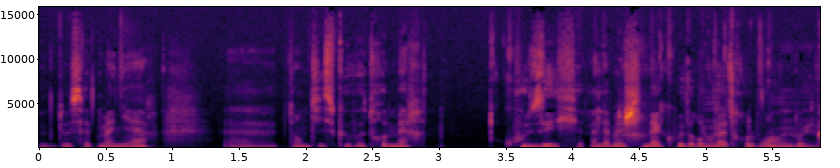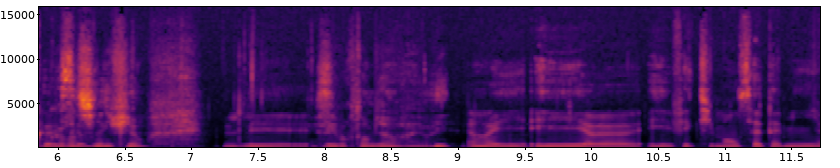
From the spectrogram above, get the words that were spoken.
de cette manière, tandis que votre mère cousait à la machine à coudre pas trop loin. donc encore insignifiant. C'est pourtant bien vrai. Oui, oui et, et, effectivement, cette amie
